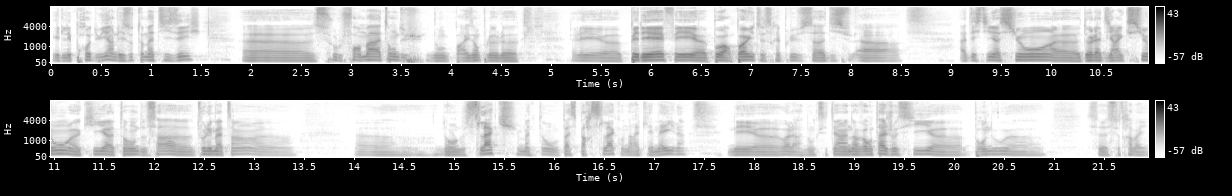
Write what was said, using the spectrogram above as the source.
et de les produire, les automatiser euh, sous le format attendu. Donc par exemple, le, les euh, PDF et PowerPoint, ce serait plus à, destination de la direction qui attendent ça tous les matins. dans le Slack, maintenant on passe par Slack, on arrête les mails, mais voilà, donc c'était un avantage aussi pour nous ce travail.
